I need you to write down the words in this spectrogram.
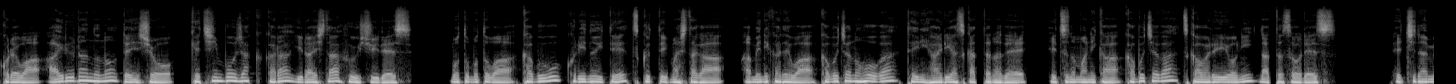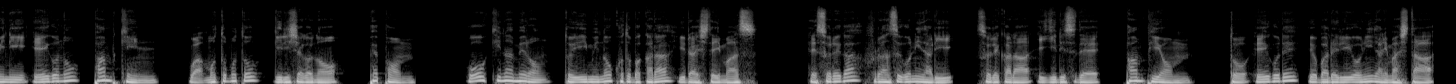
これはアイルランドの伝承、ケチンボジャックから由来した風習です。もともとは株をくり抜いて作っていましたが、アメリカではかぼちゃの方が手に入りやすかったので、いつの間にかかぼちゃが使われるようになったそうです。ちなみに英語のパンプキンはもともとギリシャ語のペポン、大きなメロンという意味の言葉から由来しています。それがフランス語になり、それからイギリスでパンピオンと英語で呼ばれるようになりました。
